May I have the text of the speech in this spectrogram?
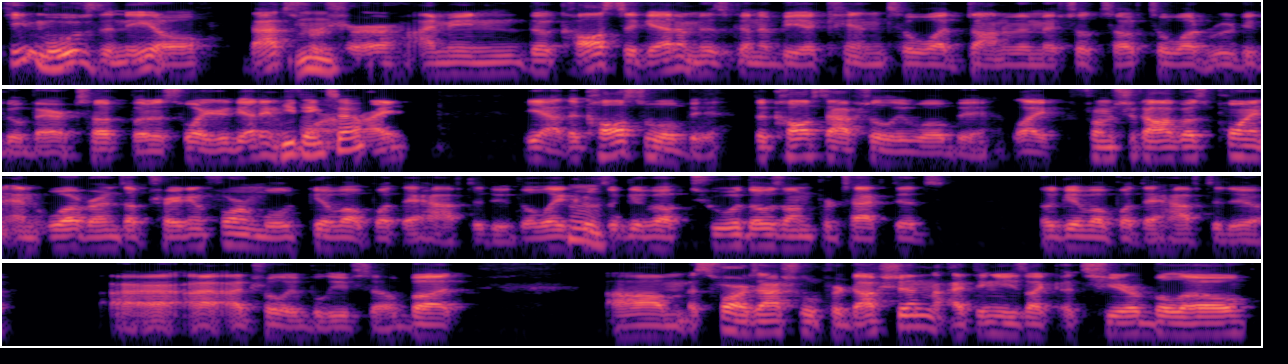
He moves the needle. That's for mm. sure. I mean, the cost to get him is going to be akin to what Donovan Mitchell took, to what Rudy Gobert took, but it's what you're getting. You think him, so? Right? Yeah, the cost will be. The cost absolutely will be. Like from Chicago's point, and whoever ends up trading for him will give up what they have to do. The Lakers mm. will give up two of those unprotected. They'll give up what they have to do. I, I, I truly believe so. But um, as far as actual production, I think he's like a tier below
